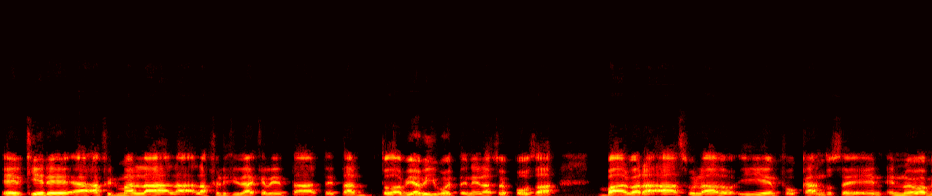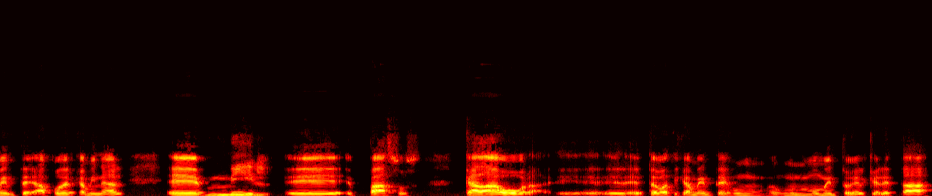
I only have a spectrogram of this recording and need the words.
él quiere afirmar la, la, felicidad que le está de estar todavía vivo, de tener a su esposa Bárbara a su lado y enfocándose en, en nuevamente a poder caminar eh, mil eh, pasos cada hora. Este básicamente es un, un, momento en el que él está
